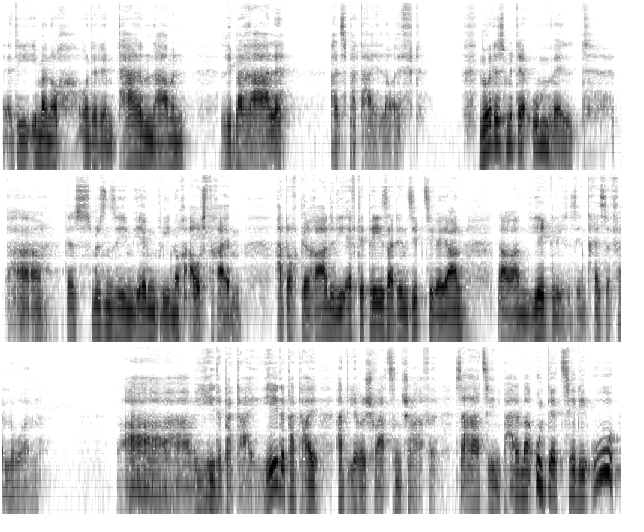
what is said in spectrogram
äh, die immer noch unter dem Tarnnamen Liberale als Partei läuft. Nur das mit der Umwelt, ah, das müssen sie ihm irgendwie noch austreiben. Hat doch gerade die FDP seit den 70er Jahren daran jegliches Interesse verloren. Ah, jede Partei, jede Partei hat ihre schwarzen Schafe. Sarrazin Palmer und der CDU,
